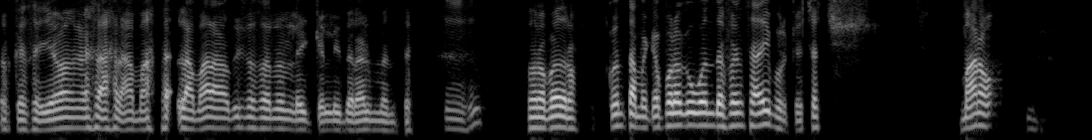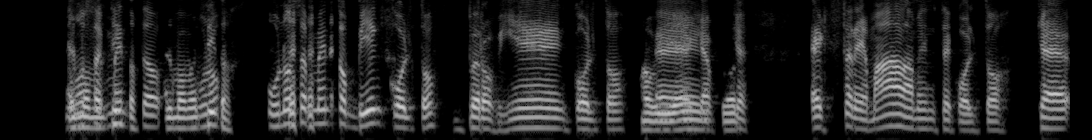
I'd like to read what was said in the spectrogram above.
Los que se llevan la, la, mala noticia son los Lakers, literalmente. Bueno, Pedro, cuéntame, ¿qué fue lo que hubo en defensa ahí? Porque, chach. Mano, el momentito, el momentito. unos segmentos bien cortos, pero bien cortos. Oh, eh, extremadamente cortos que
